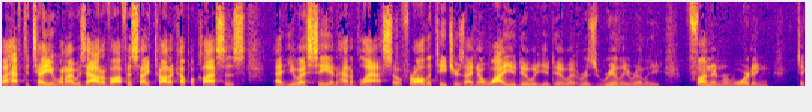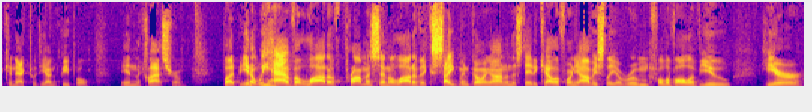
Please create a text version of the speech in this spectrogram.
I have to tell you, when I was out of office, I taught a couple classes at USC and had a blast. So, for all the teachers, I know why you do what you do. It was really, really fun and rewarding to connect with young people in the classroom. But, you know, we have a lot of promise and a lot of excitement going on in the state of California. Obviously, a room full of all of you here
